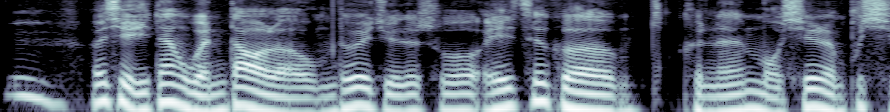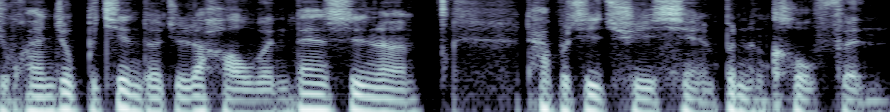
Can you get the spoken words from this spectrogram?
嗯，而且一旦闻到了，我们都会觉得说，诶，这个可能某些人不喜欢，就不见得觉得好闻。但是呢，它不是缺陷，不能扣分。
